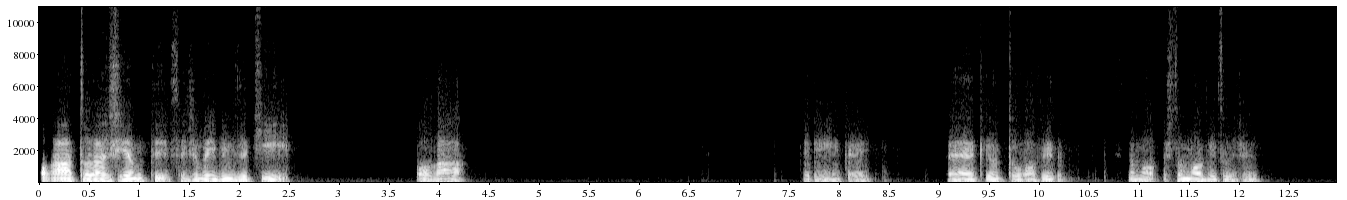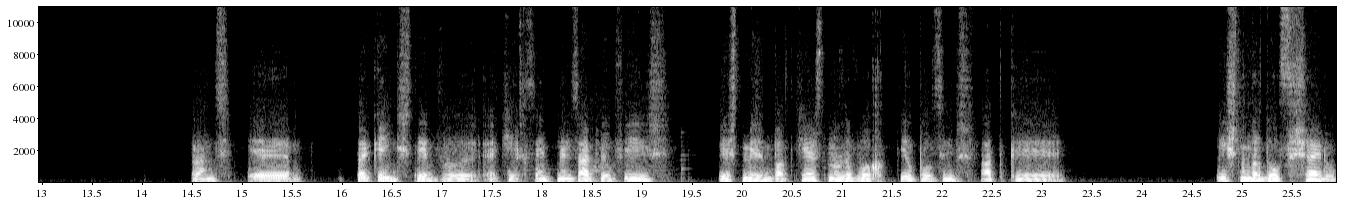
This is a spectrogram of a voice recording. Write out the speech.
Olá a toda a gente, sejam bem-vindos aqui. Olá, peraí, peraí, é, que eu estou a ouvir, estão a ouvir hoje. Pronto, é, para quem esteve aqui recentemente, sabe que eu fiz este mesmo podcast, mas eu vou repeti-lo pelo simples fato que isto não guardou o fecheiro,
